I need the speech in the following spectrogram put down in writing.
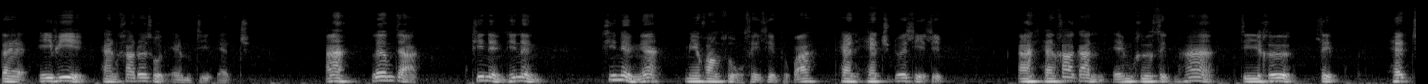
แต่ ep แทนค่าด้วยสูตร mgh อะเริ่มจากที่หนึ่งที่หนึ่ง ที่หนึ่งเนี่ยมีความสูง 40 ถูกปะแทน h ด้วย 40 อะ แทนค่ากัน m คือ 15 g คือ 10 h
